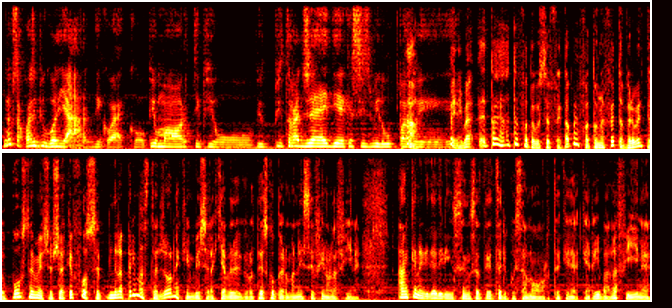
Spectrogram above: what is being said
non so, quasi più gogliardico, ecco, più morti, più, più, più tragedie che si sviluppano. Ah, e... Bene, beh, a te ha fatto questo effetto, a me ha fatto un effetto veramente opposto invece, cioè che fosse nella prima stagione che invece la chiave del grottesco permanesse fino alla fine, anche nell'idea dell'insensatezza di questa morte che, che arriva alla fine,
